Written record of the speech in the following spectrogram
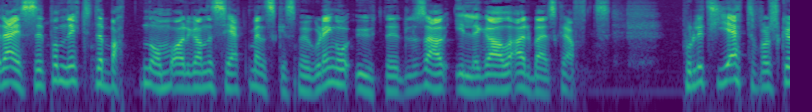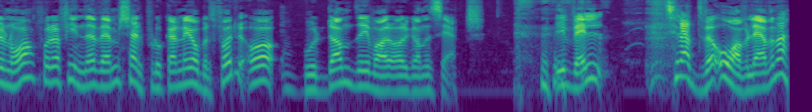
reiser på nytt debatten om organisert menneskesmugling og utnyttelse av illegale arbeidskraft. Politiet etterforsker nå for å finne hvem skjellplukkerne jobbet for, og hvordan de var organisert. De vel 30 overlevende.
